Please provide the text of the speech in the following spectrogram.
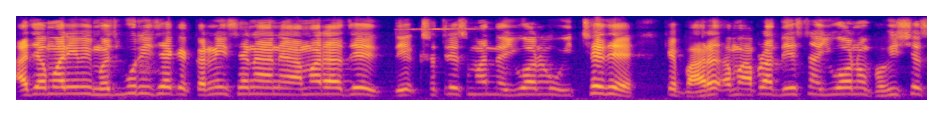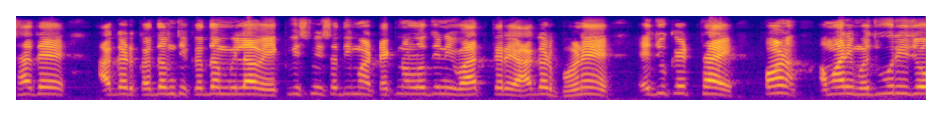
આજે અમારી એવી મજબૂરી છે કે કરણી સેના અને અમારા જે ક્ષત્રિય સમાજના યુવાનો ઈચ્છે છે કે ભારત આપણા દેશના યુવાનો ભવિષ્ય સાથે આગળ કદમથી કદમ મિલાવે. એકવીસમી સદીમાં ટેકનોલોજીની વાત કરે, આગળ ભણે, એજ્યુકેટ થાય પણ અમારી મજબૂરી જો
